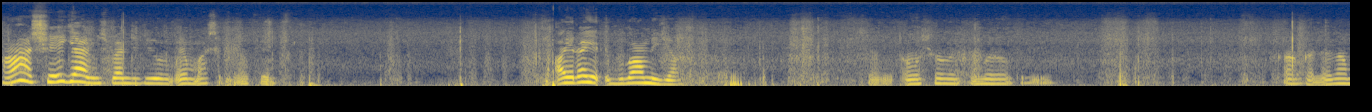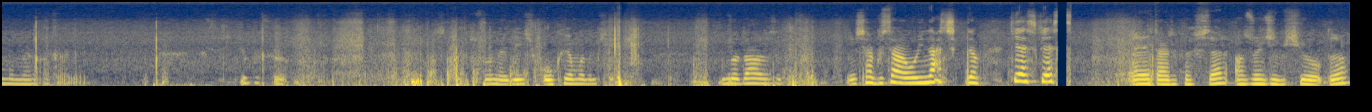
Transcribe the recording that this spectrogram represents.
Ha şey gelmiş ben de diyorum en başta atıyorum. Hayır hayır bulamayacağım. Bir saniye ama şu an kamera atabiliyor. Kanka neden bunları atamıyorum? Bu su. Su ne değişik okuyamadım şey. Bunda daha hızlı. Yaşar bir saniye oyundan çıktım. Kes kes. Evet arkadaşlar az önce bir şey oldu.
